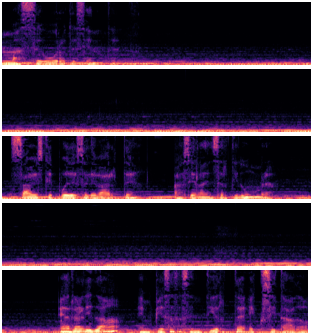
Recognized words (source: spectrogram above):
más seguro te sientes. Sabes que puedes elevarte hacia la incertidumbre. En realidad empiezas a sentirte excitado.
